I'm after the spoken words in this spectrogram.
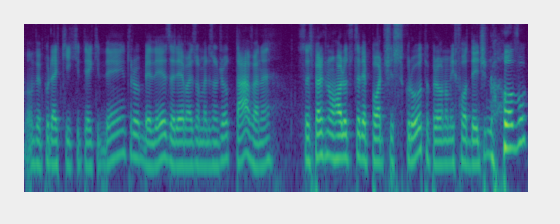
Vamos ver por aqui que tem aqui dentro. Beleza, ali é mais ou menos onde eu tava, né? Só espero que não role outro teleporte escroto pra eu não me foder de novo.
